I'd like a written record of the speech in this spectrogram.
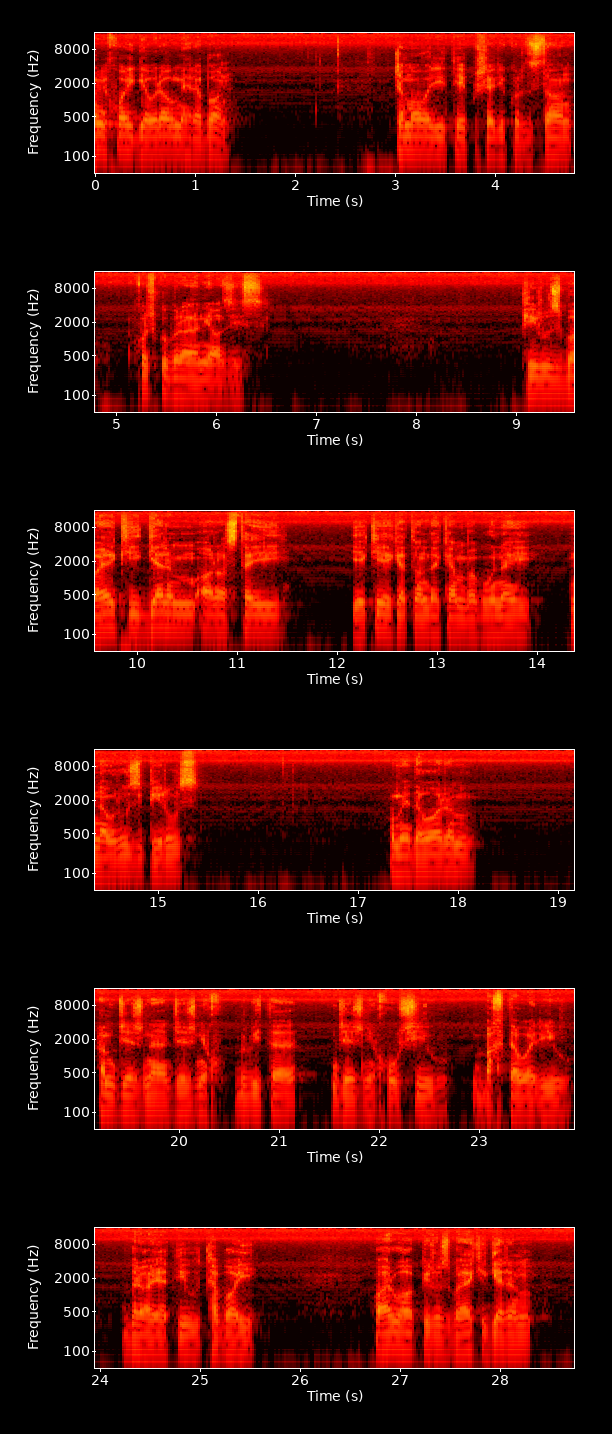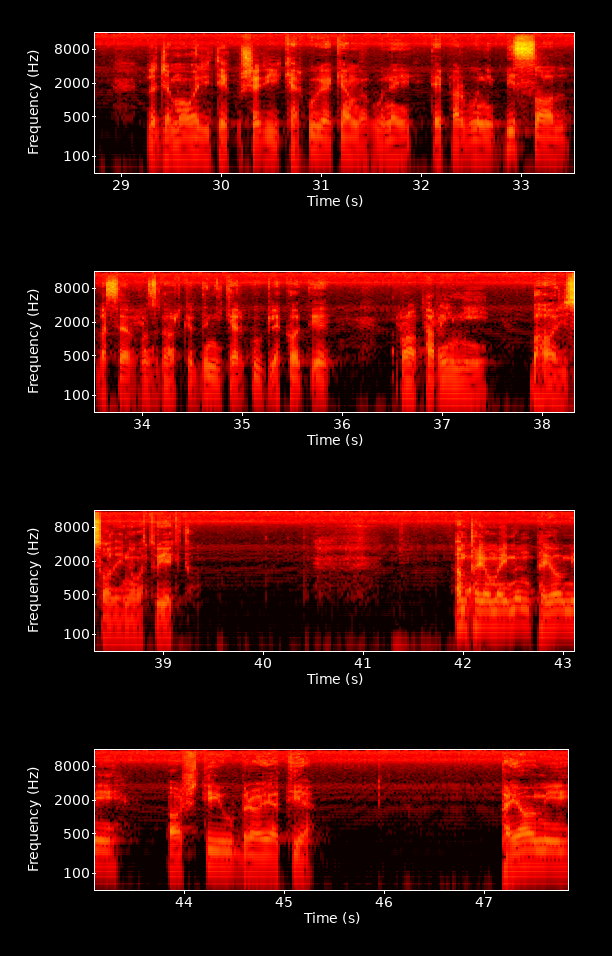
نوی خۆی گەورە و میهرەبۆن. جەماوەری تێکوشەری کوردستان خوشک و برایانی ئازیز. پیروزبایەکی گەرم ئاراستەی یەکەیەکەتان دەکەم بە بونەی نەوروزی پیروز. ئومێدەوارم. ئەم جێژنە جێژنی ببیتە جێژنی خۆشی و بەختەوەری و برایەتی و تەبایی و هەروەها پیرۆزبایەکی گەرم لە جەماوەری تێکوشەری کەرکوک ئەکەم بە بونەی تێپەربوونی بیست ساڵ بەسەر ڕزگارکردنی کەرکوک لە کاتی ڕاپەڕینی بەهاری ساڵی نەوەد و یەک دا. ئەم پەیامەی من پەیامی ئاشتی و برایەتییە، پەیامی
